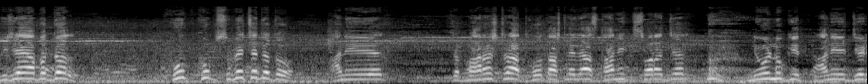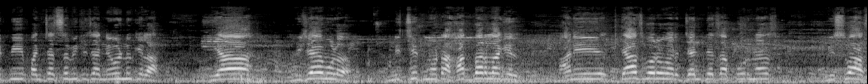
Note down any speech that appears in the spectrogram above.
विजयाबद्दल खूप खूप शुभेच्छा देतो. आणि ज- महाराष्ट्रात होत असलेल्या स्थानिक स्वराज्य निवडणुकीत आणि जेड पी पंचायत समितीच्या निवडणुकीला या विजयामुळं निश्चित मोठा हातभार लागेल. आणि त्याचबरोबर जनतेचा पूर्ण विश्वास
